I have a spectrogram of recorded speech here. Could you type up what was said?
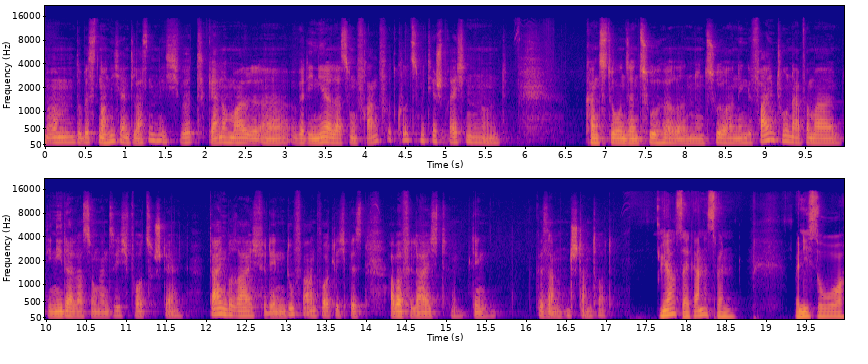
ähm, du bist noch nicht entlassen. Ich würde gerne noch mal äh, über die Niederlassung Frankfurt kurz mit dir sprechen und kannst du unseren Zuhörerinnen und Zuhörern den Gefallen tun, einfach mal die Niederlassung an sich vorzustellen. Dein Bereich, für den du verantwortlich bist, aber vielleicht den gesamten Standort. Ja, sehr gerne, Sven. Wenn ich so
